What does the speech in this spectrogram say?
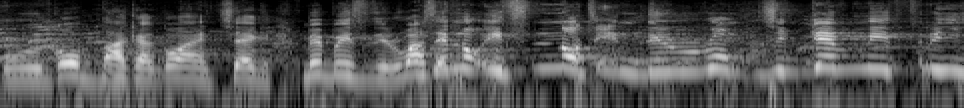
we'll go back and go and check. Maybe it's the room. I said, no, it's not in the room. She gave me three.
